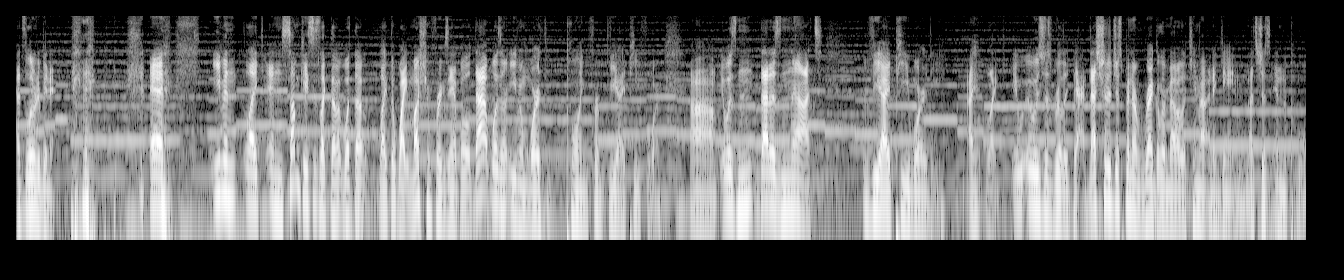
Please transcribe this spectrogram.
That's literally been it. and even like in some cases, like the what the like the white mushroom, for example, that wasn't even worth pulling for VIP for. Um, it was that is not VIP worthy. I like it, it was just really bad. That should have just been a regular medal that came out in a game. That's just in the pool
